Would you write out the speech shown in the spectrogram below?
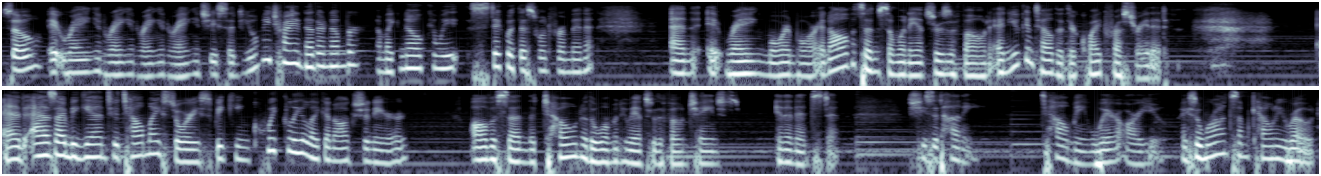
So it rang and rang and rang and rang. And she said, Do you want me to try another number? I'm like, No, can we stick with this one for a minute? And it rang more and more. And all of a sudden, someone answers the phone, and you can tell that they're quite frustrated. And as I began to tell my story, speaking quickly like an auctioneer, all of a sudden the tone of the woman who answered the phone changed in an instant. She said, Honey, tell me, where are you? I said, We're on some county road.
